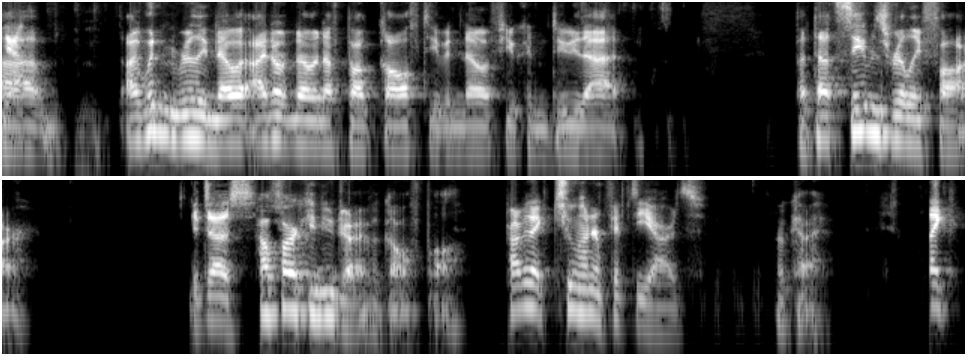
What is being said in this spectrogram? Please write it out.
Yeah. Um, I wouldn't really know. I don't know enough about golf to even know if you can do that. But that seems really far. It does. How far can you drive a golf ball? Probably like 250 yards. Okay, Like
